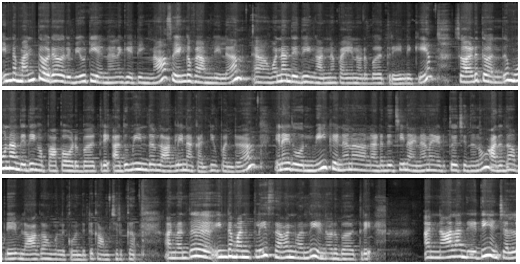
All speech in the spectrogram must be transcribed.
இந்த மந்த்தோட ஒரு பியூட்டி என்னன்னு கேட்டிங்கன்னா ஸோ எங்கள் ஃபேமிலியில் ஒன்றாந்தேதி எங்கள் அண்ணன் பையனோட பர்த்டே இன்றைக்கி ஸோ அடுத்து வந்து மூணாந்தேதி எங்கள் பாப்பாவோட பர்த்டே அதுவுமே இந்த விலாக்லேயே நான் கண்டினியூ பண்ணுறேன் ஏன்னா இது ஒன் வீக் என்னென்ன நடந்துச்சு நான் என்னென்ன எடுத்து வச்சுருந்தனோ அதுதான் அப்படியே விலாகாக உங்களுக்கு வந்துட்டு காமிச்சிருக்கேன். அண்ட் வந்து இந்த மந்த்லேயே செவன் வந்து என்னோடய பர்த்டே அண்ட் நாலாந்தேதி என் செல்ல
